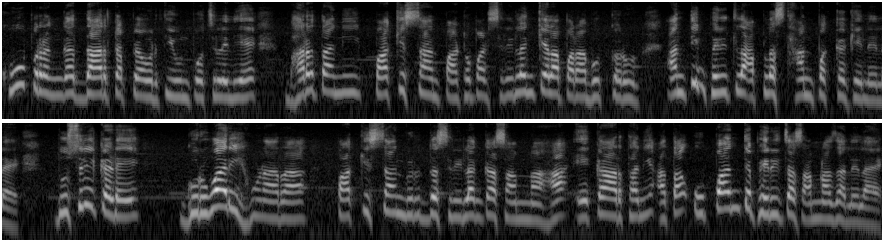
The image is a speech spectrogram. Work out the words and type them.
खूप रंगतदार टप्प्यावरती येऊन पोचलेली आहे. भारताने पाकिस्तान पाठोपाठ श्रीलंकेला पराभूत करून अंतिम फेरीतलं आपलं स्थान पक्क केलेलं आहे. दुसरीकडे गुरुवारी होणारा पाकिस्तान विरुद्ध श्रीलंका सामना हा एका अर्थाने आता उपांत्य फेरीचा सामना झालेला आहे.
